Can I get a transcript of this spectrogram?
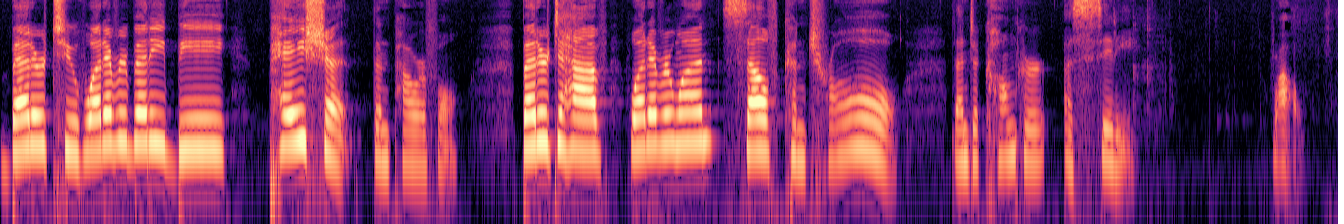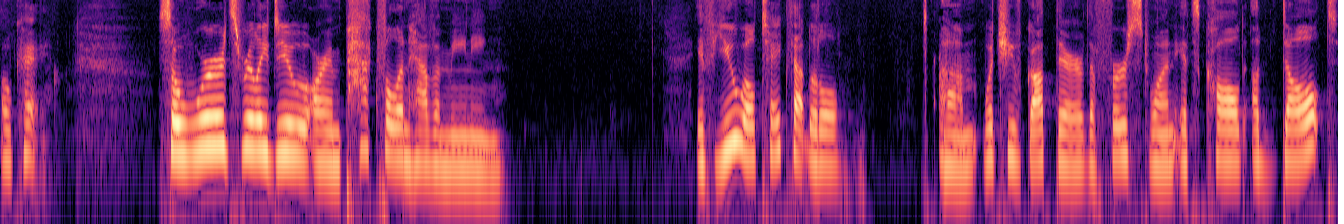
Better to what, everybody? Be patient than powerful. Better to have what, everyone? Self control than to conquer a city. Wow. Okay. So words really do are impactful and have a meaning. If you will take that little um, what you've got there, the first one, it's called adult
